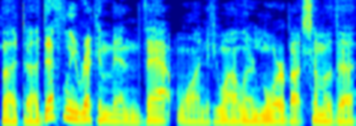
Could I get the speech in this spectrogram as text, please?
But uh, definitely recommend that one if you want to learn more about some of the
